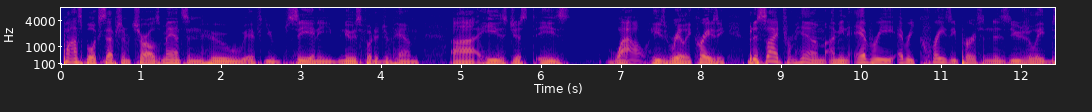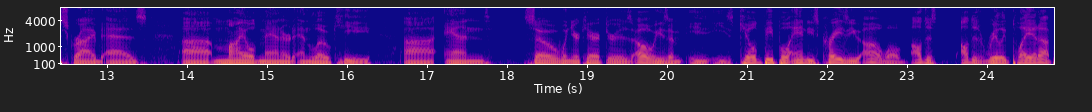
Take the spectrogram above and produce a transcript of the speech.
possible exception of Charles Manson, who, if you see any news footage of him, uh, he's just he's wow, he's really crazy. But aside from him, I mean, every every crazy person is usually described as uh, mild mannered and low key, uh, and so when your character is oh he's a he he's killed people and he's crazy, oh well I'll just I'll just really play it up,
